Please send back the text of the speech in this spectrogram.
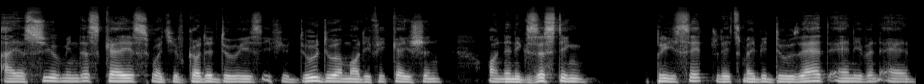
I assume in this case, what you've got to do is if you do do a modification on an existing preset. Let's maybe do that and even add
